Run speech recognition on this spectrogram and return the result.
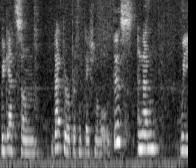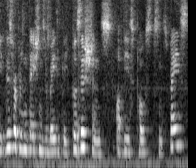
We get some vector representation of all of this, and then we, these representations are basically positions of these posts in space,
